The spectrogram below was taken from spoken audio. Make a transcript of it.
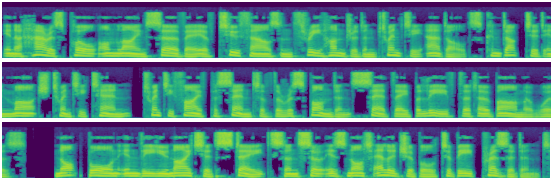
In a Harris Poll online survey of 2,320 adults conducted in March 2010, 25% of the respondents said they believed that Obama was not born in the United States and so is not eligible to be president.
